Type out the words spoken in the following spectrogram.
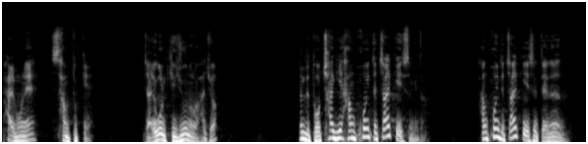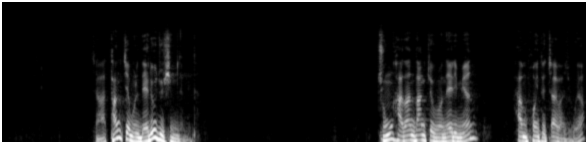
8분의 3 두께 자 이걸 기준으로 하죠. 근데 도착이 한 포인트 짧게 있습니다. 한 포인트 짧게 있을 때는 자 당점을 내려주시면 됩니다. 중하단 당점으로 내리면 한 포인트 짧아지고요.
